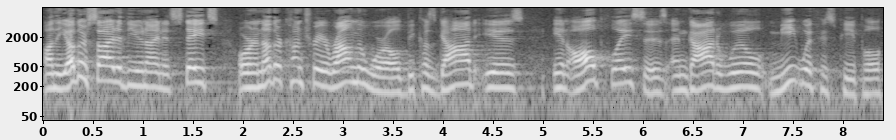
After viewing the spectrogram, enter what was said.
on the other side of the United States or in another country around the world because God is in all places and God will meet with His people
